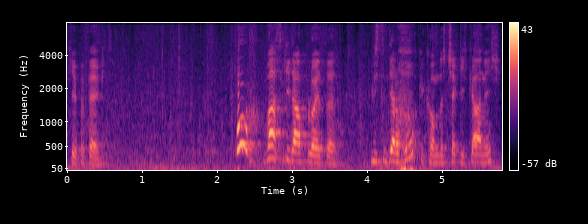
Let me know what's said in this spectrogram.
Okay, perfekt. Puh, was geht ab, Leute? Wie ist denn der da hochgekommen? Das check ich gar nicht.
